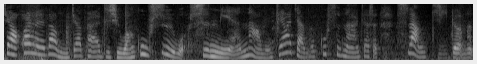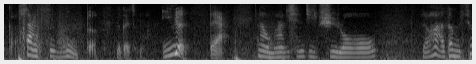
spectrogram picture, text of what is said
家好欢迎来到我们家陪一起玩故事。我是年呐，我们今天要讲的故事呢，就是上集的那个上次录的那个什么医院，对啊。那我们要先进去喽。然后啊，他们休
